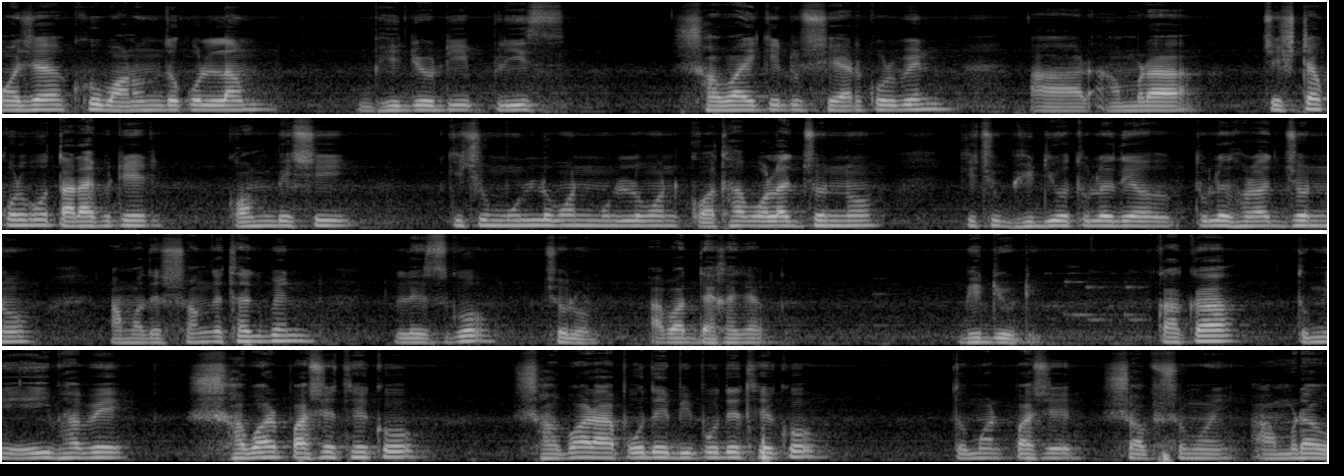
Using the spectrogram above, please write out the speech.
মজা, খুব আনন্দ করলাম। ভিডিওটি প্লিজ সবাইকে একটু শেয়ার করবেন। আর আমরা চেষ্টা করব তারাপীঠের কম বেশি কিছু মূল্যবান মূল্যবান কথা বলার জন্য, কিছু ভিডিও তুলে দেওয়া, তুলে ধরার জন্য আমাদের সঙ্গে থাকবেন। লেটস গো চলুন, আবার দেখা যাক। ভিডিওটি। কাকা, তুমি এইভাবে সবার পাশে থেকো, সবার আপদে বিপদে থেকো, তোমার পাশে সবসময় আমরাও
